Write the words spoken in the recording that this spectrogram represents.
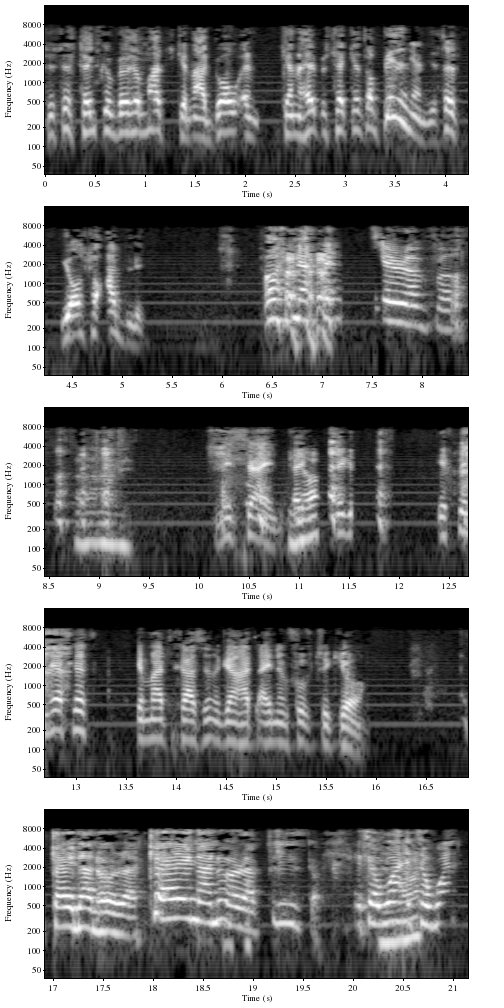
He says, thank you very much. Can I go and can I have a second opinion? He says, you're so ugly. Oh no. Terrible. Nicht sein. Ja. Ich bin echt nicht gemacht, Kassen gehabt 51 Jahre. Kainan Hora. Kainan Hora. Please go. It's a one, it's a wonderful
